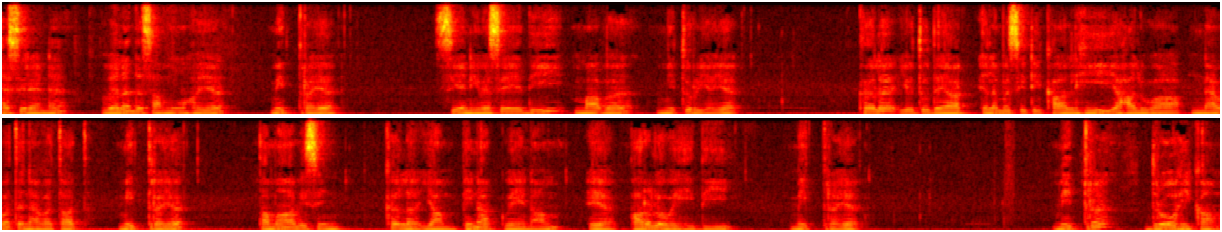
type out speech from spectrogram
හැසිරෙන වෙළඳ සමූහය මිත්‍රය. සිය නිවසේදී මව මිතුරියය. කල යුතු දෙයක් එළඹ සිටි කල්හි යහළුවා නැවත නැවතත් මිත්‍රය තමා විසින් කළ යම් පිනක් වේ නම් එය පරලොවෙහිදී මිත්‍රය. මිත්‍ර ද්‍රෝහිකම්.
